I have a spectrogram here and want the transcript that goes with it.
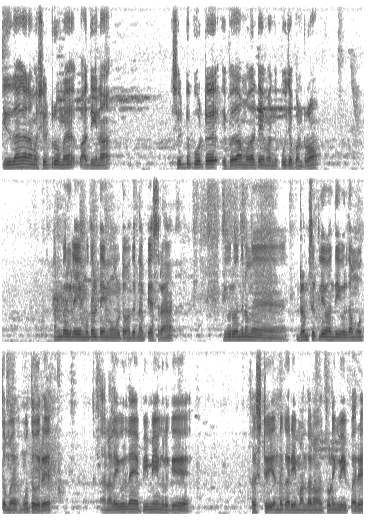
இதுதாங்க நம்ம ஷெட் ரூமு பார்த்தீங்கன்னா ஷெட்டு போட்டு இப்போ தான் முதல் டைம் வந்து பூஜை பண்ணுறோம் நண்பர்களே முதல் டைம் உங்கள்கிட்ட வந்துட்டு நான் பேசுகிறேன் இவர் வந்து நம்ம ட்ரம் செட்லேயே வந்து இவர் தான் மூத்த ம மூத்தவர். அதனால் இவர் தான் எப்பயுமே எங்களுக்கு ஃபஸ்ட்டு எந்த காரியமாக இருந்தாலும் தொடங்கி வைப்பார்.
